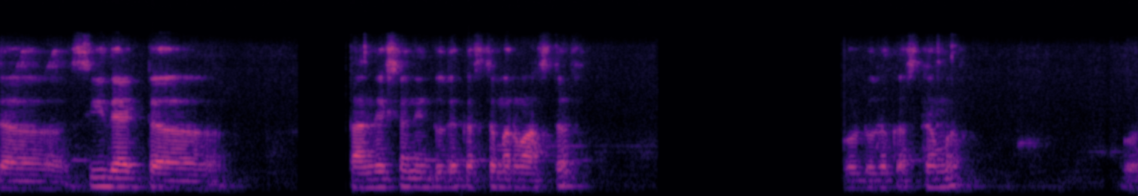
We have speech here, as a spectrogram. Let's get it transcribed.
and uh, see that uh, transaction into the customer master. Go to the customer. Go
